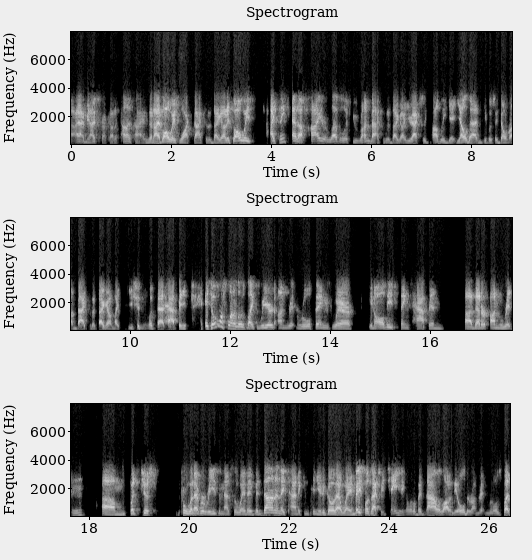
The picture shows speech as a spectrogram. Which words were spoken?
I, I mean, I've struck out a ton of times and I've always walked back to the dugout. It's always, I think at a higher level, if you run back to the dugout, you actually probably get yelled at, and people say, "Don't run back to the dugout." I'm like, you shouldn't look that happy. It's almost one of those like weird unwritten rule things where you know all these things happen uh, that are unwritten, um, but just for whatever reason, that's the way they've been done, and they kind of continue to go that way. And baseball is actually changing a little bit now. A lot of the older unwritten rules, but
